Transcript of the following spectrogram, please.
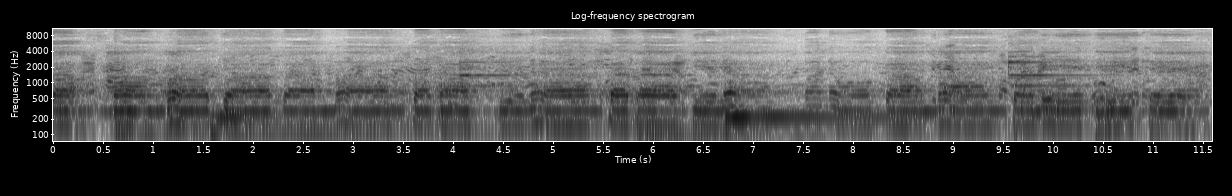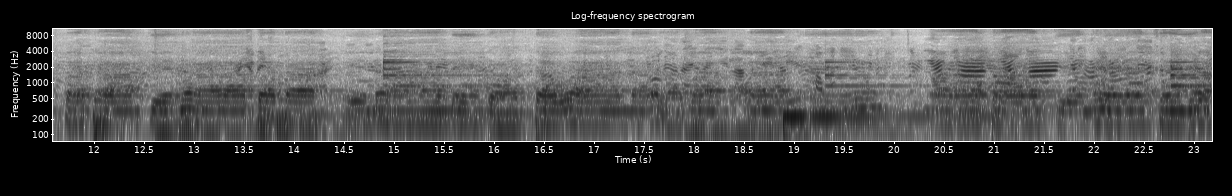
กรรมังวาจากรรมังปทากินังปทากินังมโนกรรมังปณิติเตปทากินาปทากินานิกัตตวากิเนชยา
